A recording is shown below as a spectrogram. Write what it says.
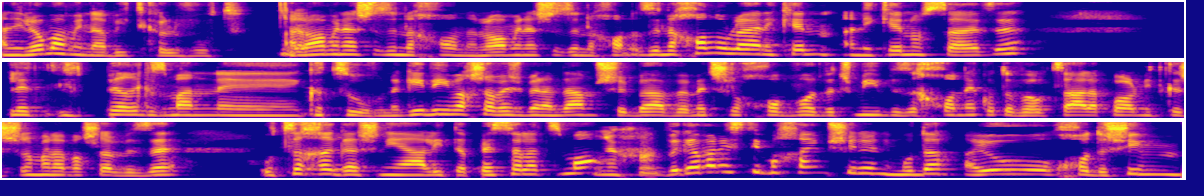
אני לא מאמינה בהתקלבות. לא. אני לא מאמינה שזה נכון, אני לא מאמינה שזה נכון. זה נכון אולי, אני כן, אני כן עושה את זה לפרק זמן אה, קצוב. נגיד אם עכשיו יש בן אדם שבא ובאמת יש לו חובות ותשמעי וזה חונק אותו וההוצאה לפועל מתקשרים אליו עכשיו וזה, הוא צריך רגע שנייה להתאפס על עצמו. נכון. וגם אני עשיתי בחיים שלי, אני מודה. היו חודשים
